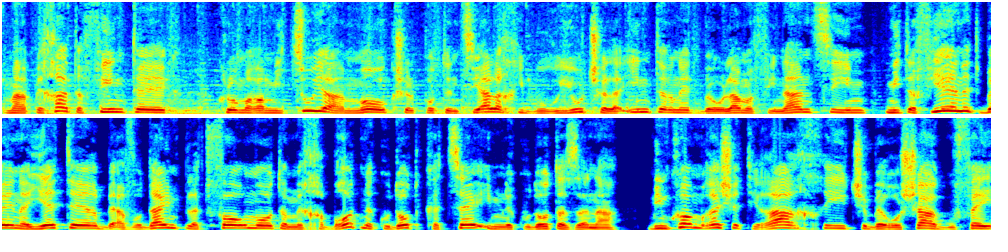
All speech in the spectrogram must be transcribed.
מהפכת הפינטק, כלומר המיצוי העמוק של פוטנציאל החיבוריות של האינטרנט בעולם הפיננסים, מתאפיינת בין היתר בעבודה עם פלטפורמות המחברות נקודות קצה עם נקודות הזנה. במקום רשת היררכית שבראשה גופי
